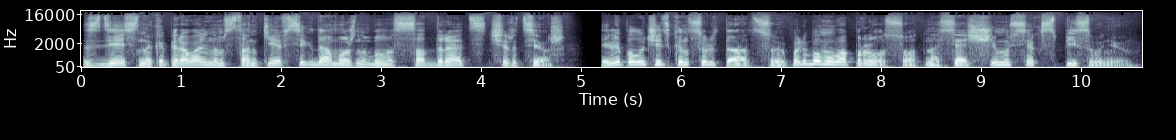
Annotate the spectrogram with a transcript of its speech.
Здесь, на копировальном станке, всегда можно было содрать чертеж или получить консультацию по любому вопросу, относящемуся к списыванию.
